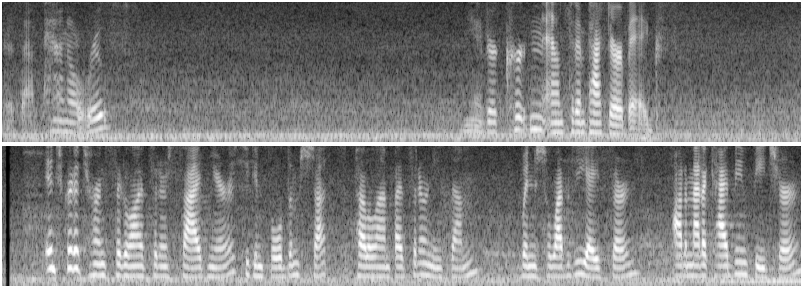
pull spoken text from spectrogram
There's that panel roof. You have your curtain and set impact airbags. Integrated turn signal lights under side mirrors. You can fold them shut. Puddle lamp lights underneath them. Windshield wiper deicer. Automatic high beam feature.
